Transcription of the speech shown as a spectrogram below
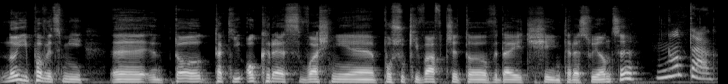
No i powiedz mi, e, to taki okres właśnie poszukiwawczy to wydaje ci się interesujący? No tak,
